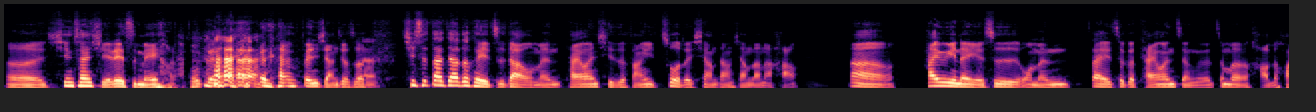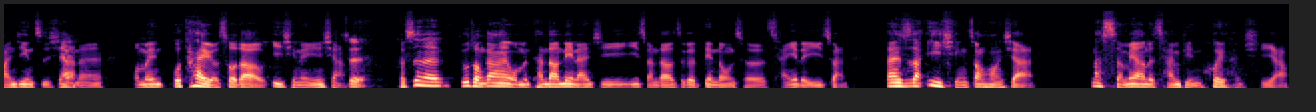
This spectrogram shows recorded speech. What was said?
呃，辛酸血泪是没有了，不过跟 跟大家分享就是说，其实大家都可以知道，我们台湾其实防疫做得相当相当的好。那海运呢，也是我们。在这个台湾整个这么好的环境之下呢，我们不太有受到疫情的影响。是，可是呢，如同刚才我们谈到内燃机移转到这个电动车产业的移转，但是在疫情状况下，那什么样的产品会很需要？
